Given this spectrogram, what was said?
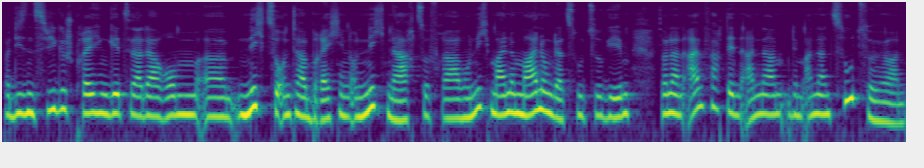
bei diesen Zwiegesprächen geht es ja darum, äh, nicht zu unterbrechen und nicht nachzufragen und nicht meine Meinung dazu zu geben, sondern einfach den anderen, dem anderen zuzuhören.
